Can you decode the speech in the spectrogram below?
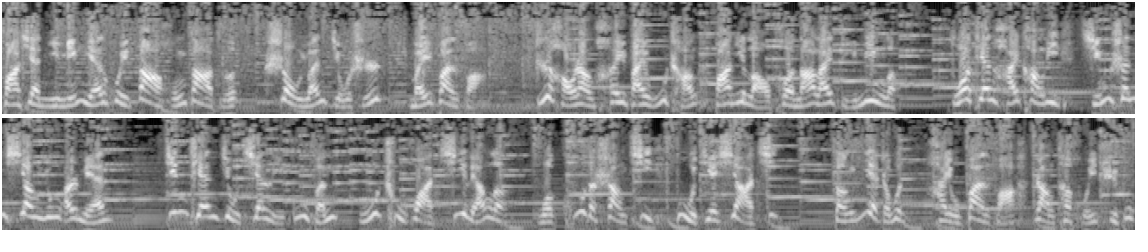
发现你明年会大红大紫，寿元九十，没办法。只好让黑白无常把你老婆拿来抵命了。昨天还伉俪情深相拥而眠，今天就千里孤坟，无处话凄凉了。我哭得上气不接下气，等夜着问还有办法让他回去不？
